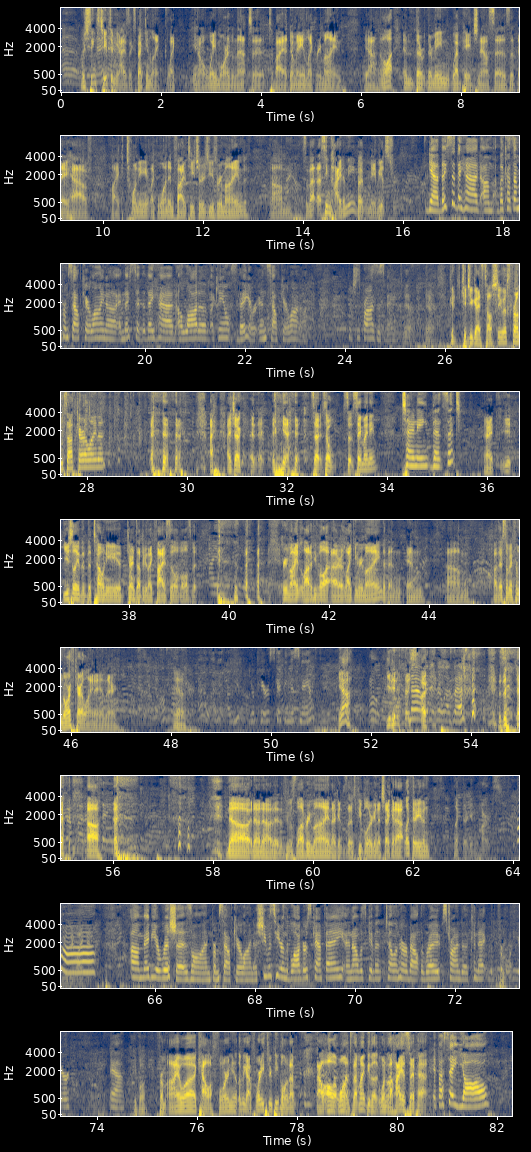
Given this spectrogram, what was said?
Oh, which seems cheap to me. I was expecting like like you know way more than that to, to buy a domain like Remind. Yeah, and a lot and their their main webpage now says that they have like twenty like one in five teachers use Remind. Um, so that, that seemed high to me, but maybe it's true. Yeah, they said they had um, because I'm from South Carolina, and they said that they had a lot of accounts there in South Carolina, which surprises me. Yeah, yeah. Could could you guys tell she was from South Carolina? I I joke. Yeah. So so so say my name. Tony Vincent. All right. Usually the, the Tony turns out to be like five syllables, but I enunciated that. remind a lot of people are liking remind, and then and um, oh, there's somebody from North Carolina in there. Awesome. Yeah. Oh, I didn't, are you you're periscoping this now? Yeah. Oh, wow. You didn't realize- No, oh. I didn't realize that. Is it- uh, saying anything bad. no, no, no. The, the people love remind. They're gonna, there's people who are going to check it out. Look, they're even look, they're giving hearts. Means they like it. Um, maybe Arisha is on from South Carolina. She was here in the Bloggers Cafe, and I was giving telling her about the ropes, trying to connect with From- people here. Yeah. people from Iowa, California. Look, we got 43 people in that all, all at once. That might be the, one of the highest I've had. If I say y'all,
